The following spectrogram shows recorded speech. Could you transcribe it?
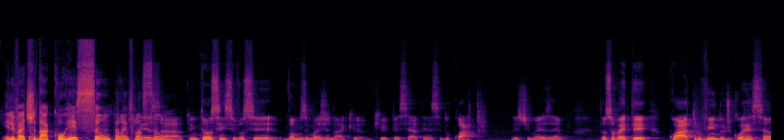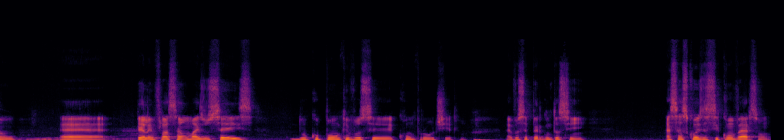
Ele vai então, te dar a correção pela inflação. Exato. Então, assim, se você. Vamos imaginar que, que o IPCA tenha sido 4, neste meu exemplo. Então, você vai ter 4 vindo de correção é, pela inflação, mais o 6 do cupom que você comprou o título. Aí você pergunta assim: essas coisas se conversam?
